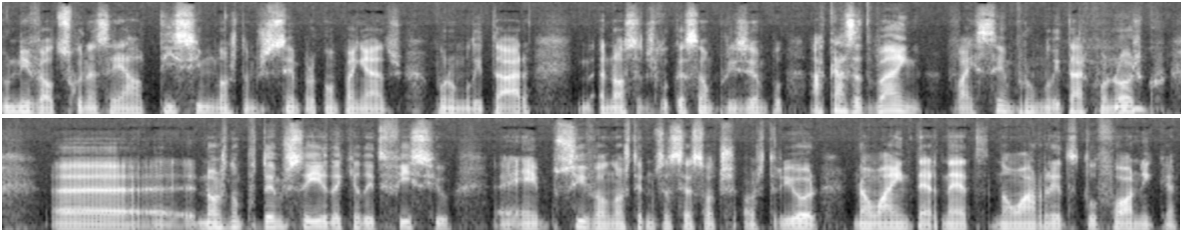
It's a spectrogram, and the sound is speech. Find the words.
o nível de segurança é altíssimo, nós estamos sempre acompanhados por um militar. A nossa deslocação, por exemplo, à casa de banho, vai sempre um militar connosco. Uh, nós não podemos sair daquele edifício, é, é impossível nós termos acesso ao, ao, exterior, não há internet, não há rede telefónica,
